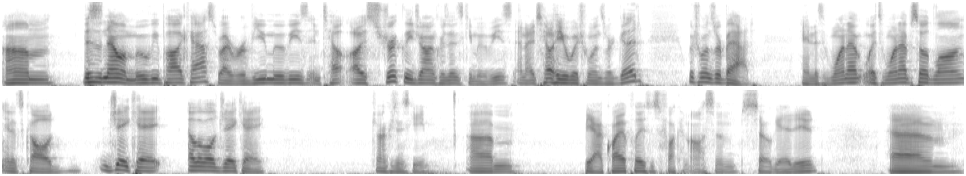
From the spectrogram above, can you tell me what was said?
Um, this is now a movie podcast where I review movies and tell uh, strictly John Krasinski movies, and I tell you which ones are good, which ones are bad. And it's one it's one episode long, and it's called J.K. LOL J.K. John Krasinski. Um, yeah, Quiet Place is fucking awesome, so good, dude. Um,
